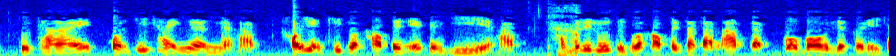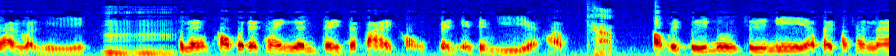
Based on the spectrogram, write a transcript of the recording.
ำสุดท้ายคนที่ใช้เงินนะครับเขายังคิดว่าเขาเป็น SME อะครับครัเขาบไม่ได้รู้สึกว่าเขาเป็นสตาร์ทอัพแบบ global definition วันนี้อืมอืมเพราะฉะนั้นเขาก็จะใช้เงินในสไตล์ของเป็น SME อะครับครับ เอาไปซื้อนู่นซื้อนี่เอาไปพัฒนา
